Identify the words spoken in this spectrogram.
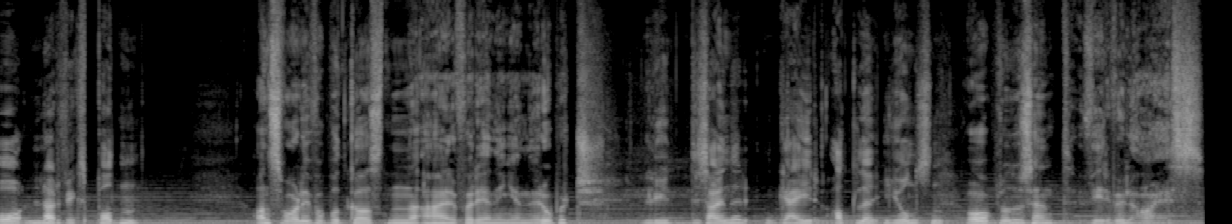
og Larvikspodden. Ansvarlig for podkasten er Foreningen Ropert. Lyddesigner Geir Atle Johnsen. Og produsent Virvel AS.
